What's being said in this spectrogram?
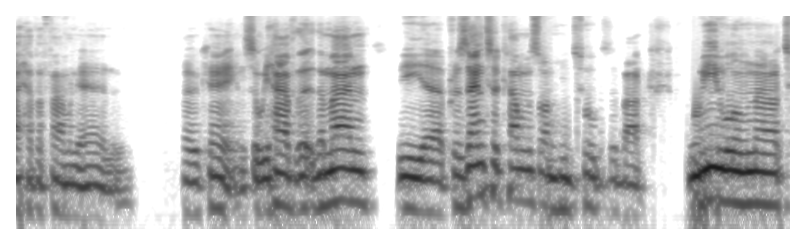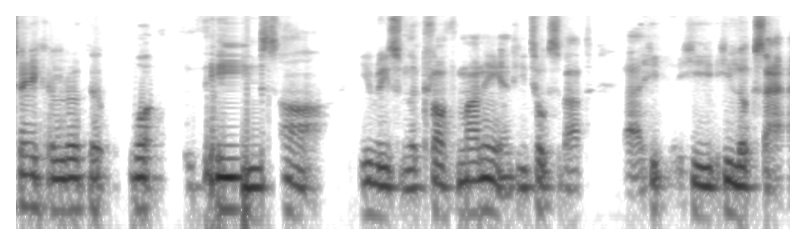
I Have a Family Heirloom. Okay, and so we have the, the man, the uh, presenter comes on, he talks about, we will now take a look at what these are. He reads from the cloth money and he talks about, uh, he, he, he looks at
